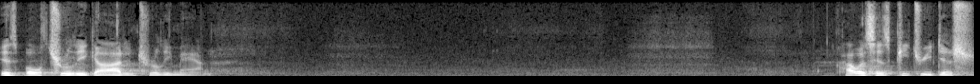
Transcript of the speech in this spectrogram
is both truly God and truly man? How is his petri dish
